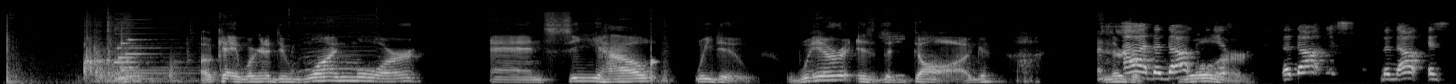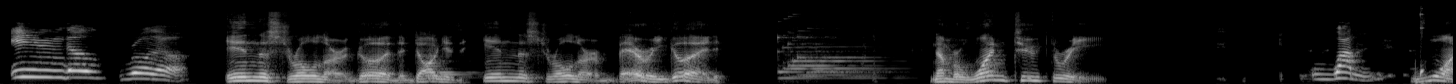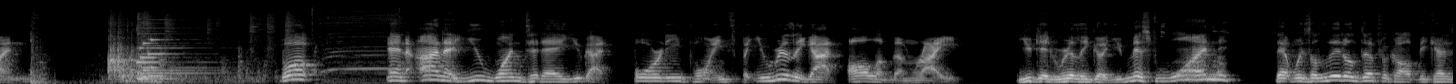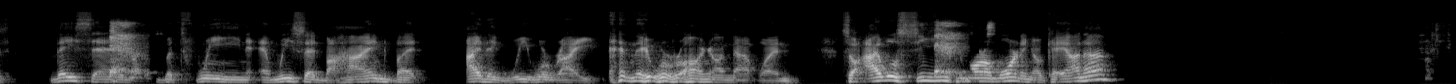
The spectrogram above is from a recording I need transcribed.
Okay, we're going to do one more and see how we do. Where is the dog? And there's Ah, a the dog is the dog is the dog is in the roller. in the stroller. Good. The dog is in the stroller. Very good. Number one, two, three. One. One. Well, and Anna, you won today. You got 40 points, but you really got all of them right. You did really good. You missed one that was a little difficult because they said between and we said behind, but I think we were right and they were wrong on that one. So I will see you tomorrow morning. Okay, Anna?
